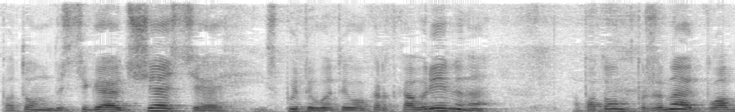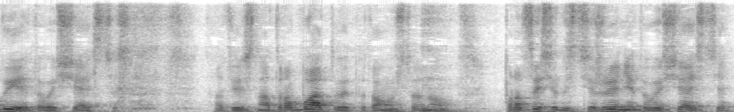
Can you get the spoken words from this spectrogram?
потом достигают счастья, испытывают его кратковременно, а потом пожинают плоды этого счастья, соответственно, отрабатывают, потому что ну, в процессе достижения этого счастья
